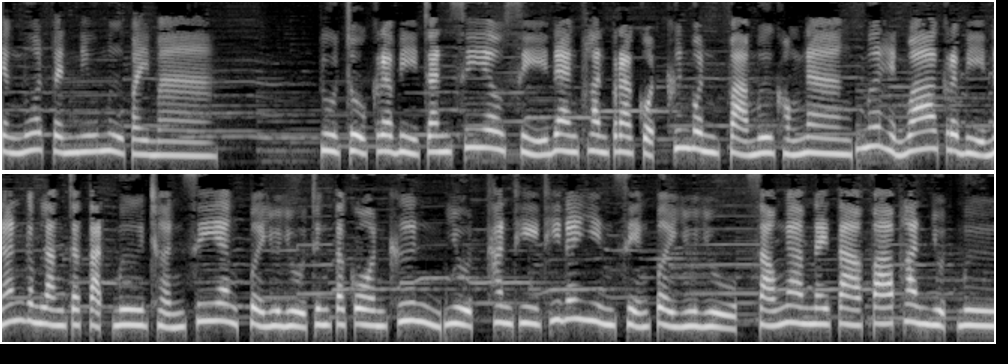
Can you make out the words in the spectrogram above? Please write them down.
ยังนวดเฟ้นนิ้วมือไปมา จู่ๆกระบี่จันเซี่ยวสีแดงพลันปรากฏขึ้นบนฝ่ามือของนาง เมื่อเห็นว่ากระบี่นั่นกำลังจะตัดมือเฉินเซี่ยง เปิดอยู่ๆจึงตะโกนขึ้น หยุดทันทีที่ได้ยินเสียงเปิดอยู่ๆสาวงามในตาฟ้าพลันหยุดมือ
